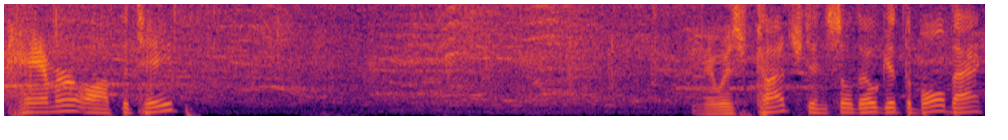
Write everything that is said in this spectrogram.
hammer off the tape. It was touched, and so they'll get the ball back.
